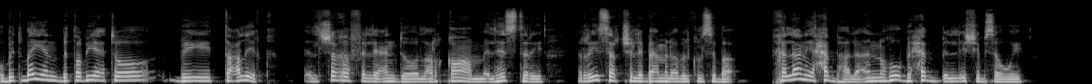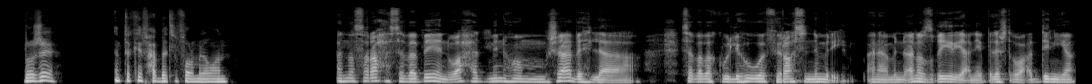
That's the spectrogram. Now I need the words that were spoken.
وبتبين بطبيعته بالتعليق الشغف اللي عنده الأرقام ال history ال research اللي بيعمله قبل كل سباق. خلاني أحبها لأنه هو بحب الإشي بيسويه. روجيه أنت كيف حبيت الفورمولا 1 أنا صراحة سببين واحد منهم مشابه لسببك واللي هو فراس النمري. أنا من أنا صغير يعني بلشت أوعى الدنيا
